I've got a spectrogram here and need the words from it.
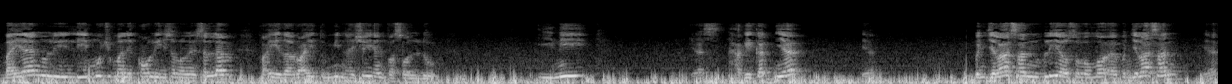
bayanu li, li mujmali qaulihi sallallahu alaihi wasallam fa idza ra'aytum minha syai'an fasallu. Ini ya hakikatnya ya penjelasan beliau sallallahu eh, penjelasan ya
